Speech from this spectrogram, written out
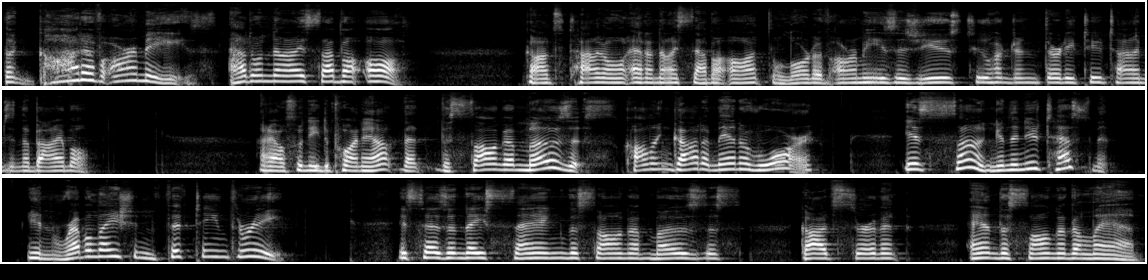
the God of armies, Adonai Sabaoth. God's title, Adonai Sabaoth, the Lord of armies, is used 232 times in the Bible. I also need to point out that the Song of Moses, calling God a man of war, is sung in the New Testament in Revelation 15:3. It says, And they sang the song of Moses, God's servant, and the song of the Lamb.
